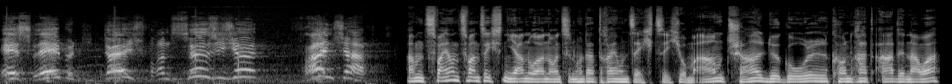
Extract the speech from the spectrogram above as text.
Es lebe die deutsch-französische Freundschaft! Am 22. Januar 1963 umarmt Charles de Gaulle Konrad Adenauer,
